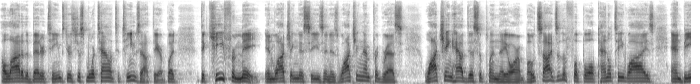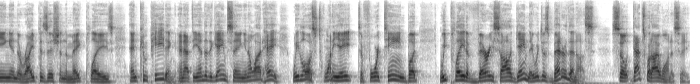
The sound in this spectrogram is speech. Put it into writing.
a lot of the better teams. There's just more talented teams out there. But the key for me in watching this season is watching them progress watching how disciplined they are on both sides of the football, penalty wise, and being in the right position to make plays and competing. And at the end of the game, saying, you know what? Hey, we lost 28 to 14, but we played a very solid game. They were just better than us. So that's what I want to see.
